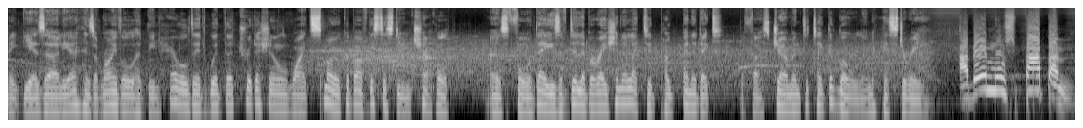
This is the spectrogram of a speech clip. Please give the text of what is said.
Eight years earlier, his arrival had been heralded with the traditional white smoke above the Sistine Chapel, as four days of deliberation elected Pope Benedict, the first German to take the role in history. Habemus Papam,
